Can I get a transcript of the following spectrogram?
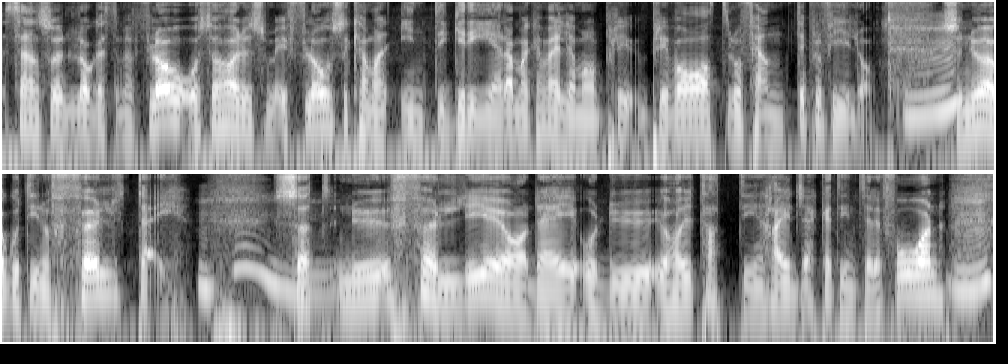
sen så loggas det med flow och så har du som i flow så kan man integrera, man kan välja om man har pri privat eller offentlig profil då. Mm. Så nu har jag gått in och följt dig. Mhm. Så att nu följer jag dig och du, jag har ju tagit din, hijackat din telefon Mm.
